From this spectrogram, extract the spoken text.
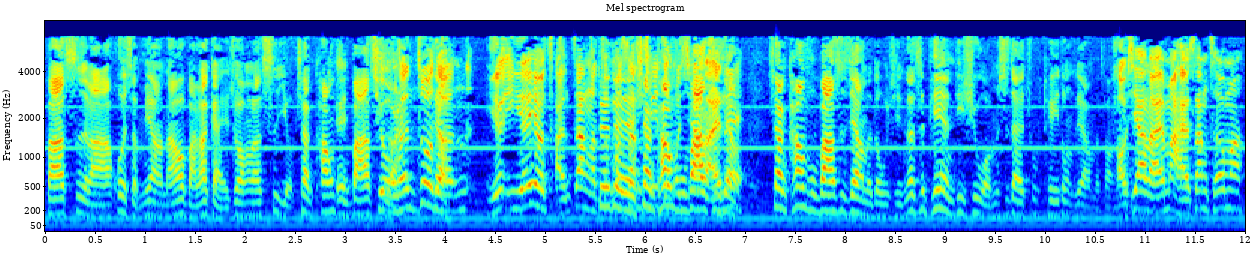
巴士啦，或什么样，然后把它改装了，是有像康福巴士。九人座的也也有残障啊，对对，像康福巴士这样，像康福巴士这样的东西，那是偏远地区我们是在推推动这样的方式。好下来吗？还上车吗？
